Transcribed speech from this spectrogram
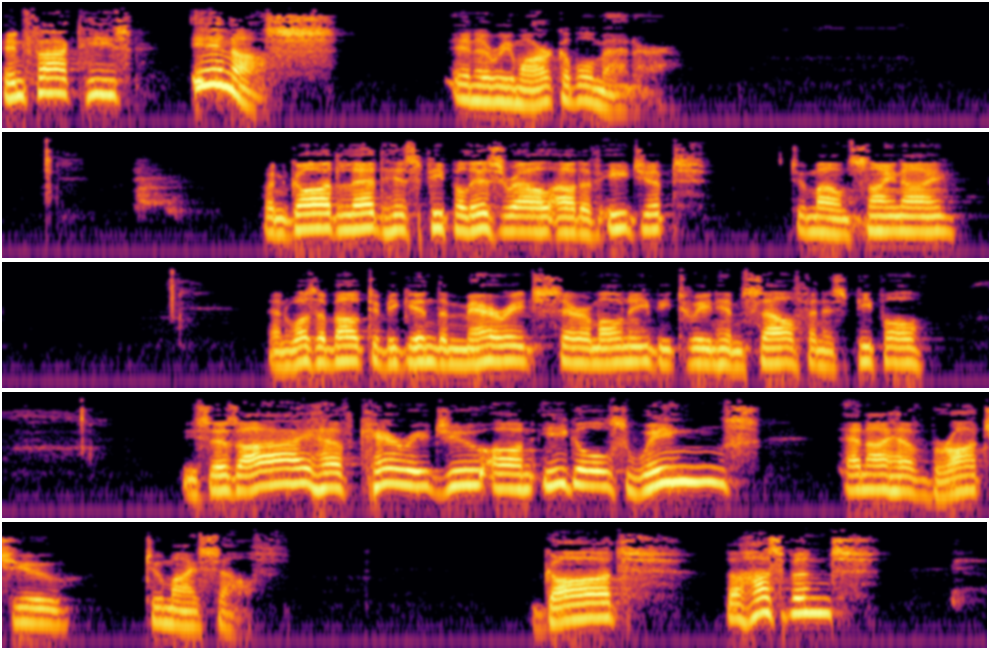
In fact, He's in us in a remarkable manner. When God led His people Israel out of Egypt to Mount Sinai and was about to begin the marriage ceremony between Himself and His people, he says, I have carried you on eagle's wings and I have brought you to myself. God, the husband,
